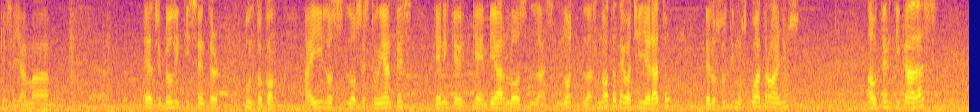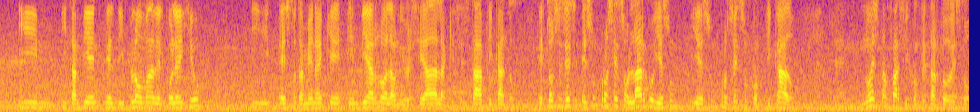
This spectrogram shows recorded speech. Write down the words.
que se llama eh, eligibilitycenter.com. Ahí los, los estudiantes tienen que, que enviar los, las, las notas de bachillerato de los últimos cuatro años autenticadas y, también el diploma del colegio y esto también hay que enviarlo a la universidad a la que se está aplicando. Entonces es, es un proceso largo y es un, y es un proceso complicado. Eh, no es tan fácil completar todo esto.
